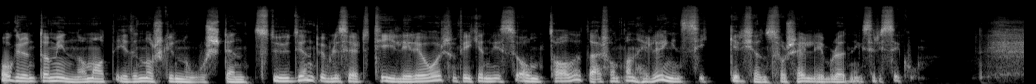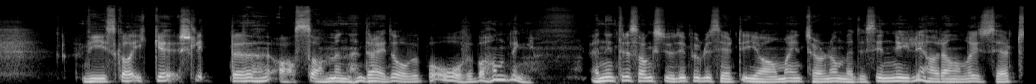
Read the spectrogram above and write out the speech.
Og grunn til å minne om at i den norske Norstent-studien, publisert tidligere i år, som fikk en viss omtale, der fant man heller ingen sikker kjønnsforskjell i blødningsrisiko. Vi skal ikke slippe ASA, men dreie det over på overbehandling. En interessant studie publisert i Yama Internal Medicine nylig har analysert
